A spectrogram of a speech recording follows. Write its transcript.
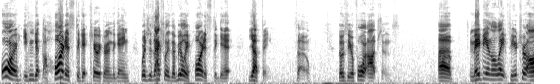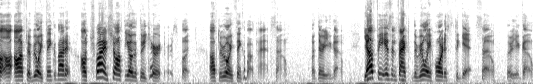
Or, you can get the hardest to get character in the game, which is actually the really hardest to get, Yuffie. So, those are your four options. Uh, maybe in the late future, I'll, I'll have to really think about it. I'll try and show off the other three characters, but I'll have to really think about that, so. But there you go. Yuffie is, in fact, the really hardest to get, so there you go.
